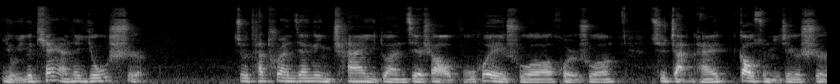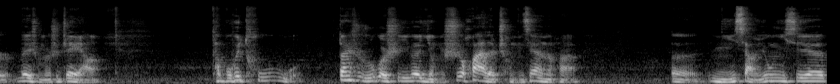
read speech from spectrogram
有一个天然的优势，就它突然间给你插一段介绍，不会说或者说去展开告诉你这个事为什么是这样，它不会突兀。但是如果是一个影视化的呈现的话，呃，你想用一些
